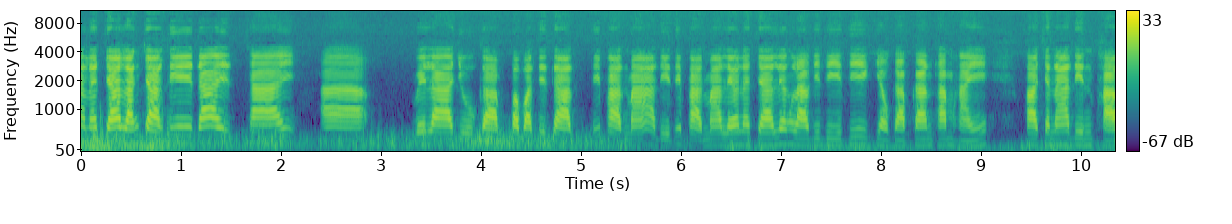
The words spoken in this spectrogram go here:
เนี่ยนะจ๊ะหลังจากที่ได้ใช้อ่าเวลาอยู่กับประวัติศาสตร์ที่ผ่านมาอดีตที่ผ่านมาแล้วนะจ๊ะเรื่องราวดีๆ ที่เกี่ยวกับการทำไหภาชนะดินเผา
